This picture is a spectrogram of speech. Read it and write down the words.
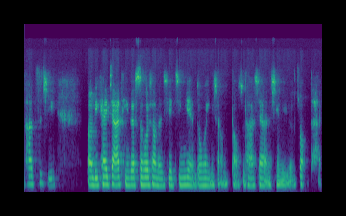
他自己，呃，离开家庭，在社会上的一些经验，都会影响导致他现在心理的状态。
